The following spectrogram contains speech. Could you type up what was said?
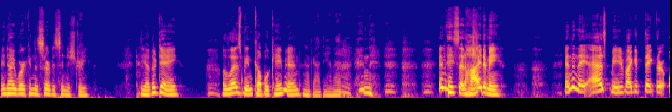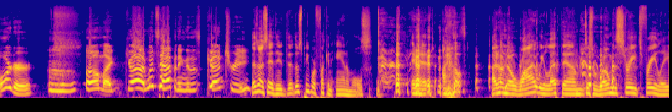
and I work in the service industry. The other day, a lesbian couple came in oh god damn it! and and they said hi to me. And then they asked me if I could take their order. Oh my god, what's happening to this country? That's what I say, dude. Th- those people are fucking animals, and I don't I don't know why we let them just roam the streets freely.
